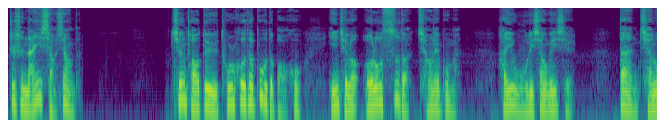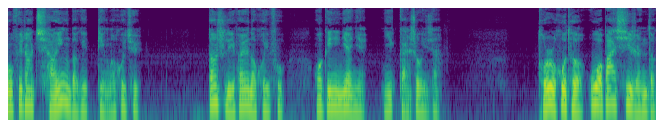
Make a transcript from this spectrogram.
这是难以想象的。清朝对于图尔扈特部的保护引起了俄罗斯的强烈不满，还以武力相威胁，但乾隆非常强硬地给顶了回去。当时李藩院的回复，我给你念念，你感受一下：图尔扈特沃巴西人等，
